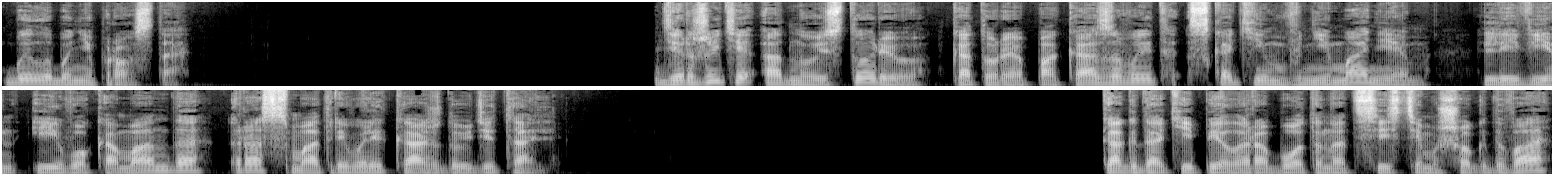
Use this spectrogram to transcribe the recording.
было бы непросто. Держите одну историю, которая показывает, с каким вниманием Левин и его команда рассматривали каждую деталь. Когда кипела работа над System Shock 2,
